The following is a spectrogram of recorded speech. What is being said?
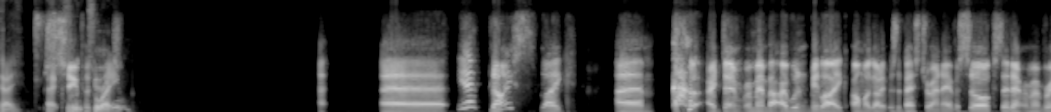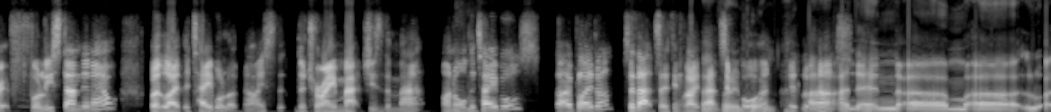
Okay. Excellent Super good. Uh, yeah, nice. Like, um, I don't remember. I wouldn't be like, oh my god, it was the best terrain I ever saw because I don't remember it fully standing out. But like the table looked nice. The, the terrain matches the mat on all the tables that I played on. So that's I think like Uh, that's very important. It looked Uh, nice. And then um, uh, uh,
